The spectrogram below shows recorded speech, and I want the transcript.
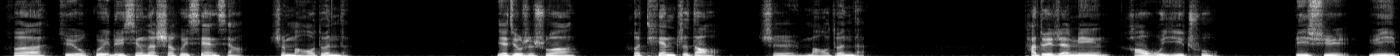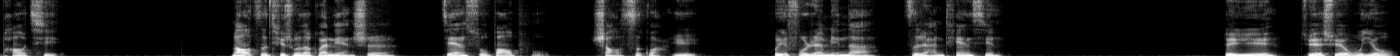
和具有规律性的社会现象是矛盾的，也就是说，和天之道是矛盾的。它对人民毫无益处，必须予以抛弃。老子提出的观点是：见素抱朴，少思寡欲，恢复人民的自然天性。对于绝学无忧。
